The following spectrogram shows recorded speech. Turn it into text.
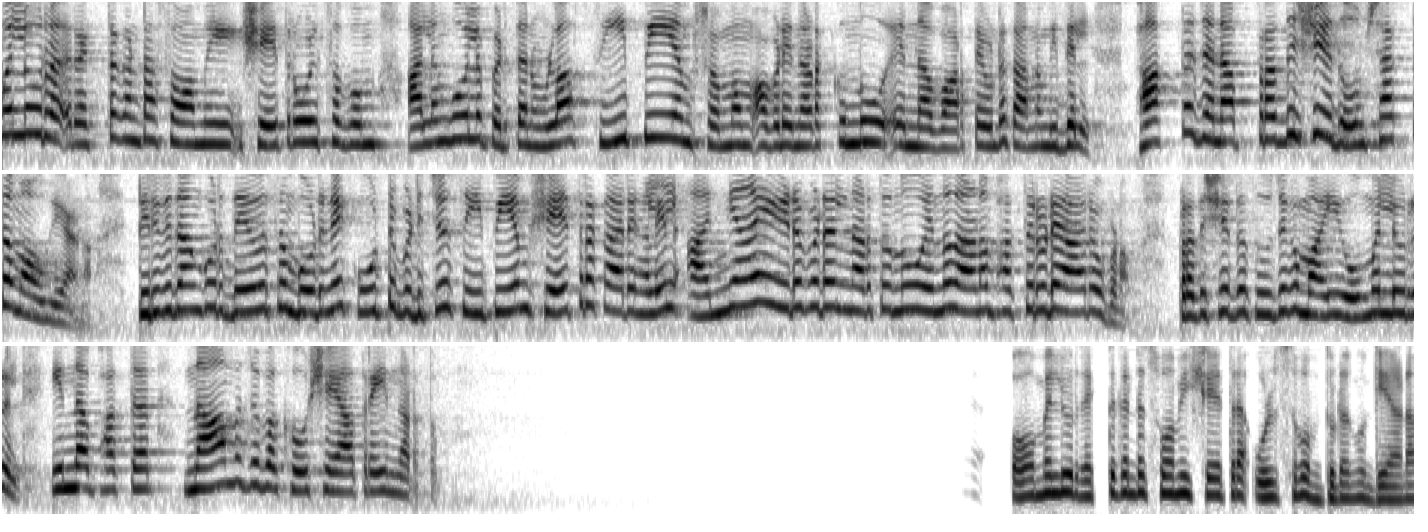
ഓമല്ലൂർ രക്തകണ്ഠസ്വാമി ക്ഷേത്രോത്സവം അലങ്കോലപ്പെടുത്താനുള്ള സി പി എം ശ്രമം അവിടെ നടക്കുന്നു എന്ന വാർത്തയുണ്ട്. കാരണം ഇതിൽ ഭക്തജന പ്രതിഷേധവും ശക്തമാവുകയാണ്. തിരുവിതാംകൂർ ദേവസ്വം ബോർഡിനെ കൂട്ടുപിടിച്ച് സി പി എം ക്ഷേത്രകാര്യങ്ങളിൽ അന്യായ ഇടപെടൽ നടത്തുന്നു എന്നതാണ് ഭക്തരുടെ ആരോപണം. പ്രതിഷേധ സൂചകമായി ഓമല്ലൂരിൽ ഇന്ന് ഭക്തർ നാമജപ ഘോഷയാത്രയും നടത്തും. ഓമല്ലൂർ രക്തകണ്ഠസ്വാമി ക്ഷേത്ര ഉത്സവം തുടങ്ങുകയാണ്.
